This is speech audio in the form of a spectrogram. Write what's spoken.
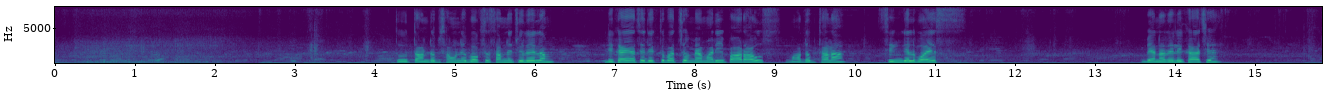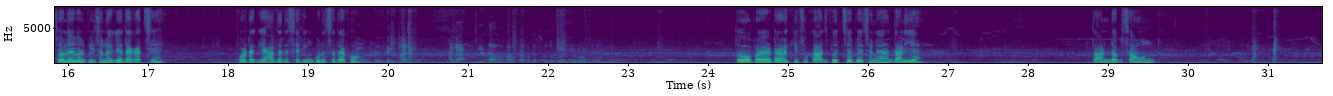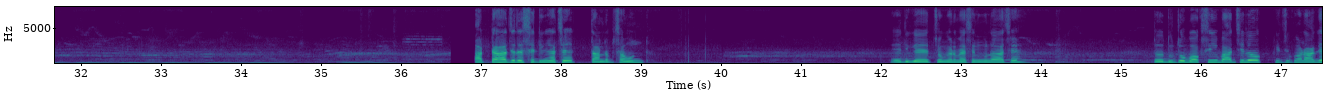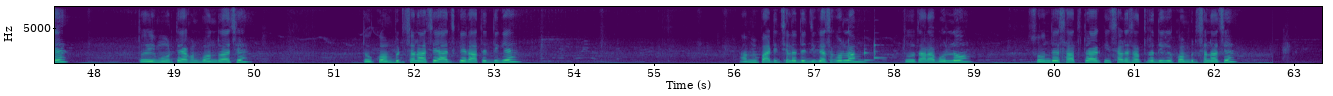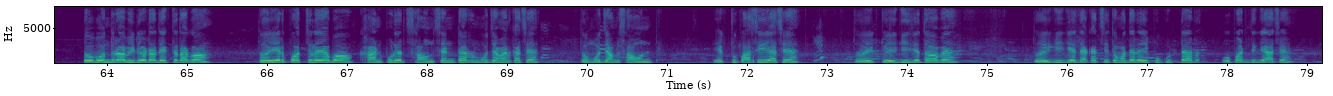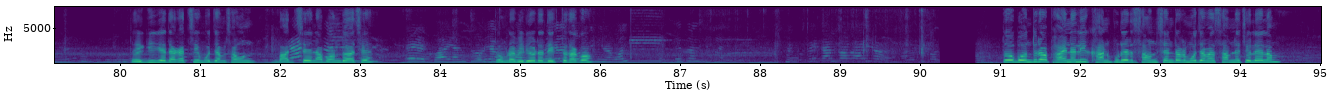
তো তাণ্ডব সাউন্ডের বক্সের সামনে চলে এলাম। লেখাই আছে, দেখতে পাচ্ছ মেমারি পাওয়ার হাউস মাধব থানা সিঙ্গেল বয়েস ব্যানারে লেখা আছে। চলো এবার পিছনে গিয়ে দেখাচ্ছি। কটা কি হাজারে সেটিং করেছে দেখো? তো অপারেটর কিছু কাজ করছে পেছনে, দাঁড়িয়ে? তাণ্ডব সাউন্ড আটটা হাজারের সেটিং আছে, তাণ্ডব সাউন্ড এদিকে চোঙের মেশিনগুলো আছে। তো দুটো বক্সই বাজছিল কিছুক্ষণ আগে। তো এই মুহূর্তে এখন বন্ধ আছে। তো কম্পিটিশন আছে আজকে রাতের দিকে। আমি পার্টির ছেলেদের জিজ্ঞাসা করলাম, তো তারা বলল, সন্ধ্যে সাতটা কি সাড়ে সাতটার দিকে কম্পিটিশন আছে। তো বন্ধুরা, ভিডিওটা দেখতে থাকো। তো এরপর চলে যাব খানপুরের সাউন্ড সেন্টার মোজামের কাছে। তো মোজাম সাউন্ড একটু পাশেই আছে। তো একটু এগিয়ে যেতে হবে। তো এগিয়ে গিয়ে দেখাচ্ছি তোমাদের এই পুকুরটার ওপার দিকে আছে। তো এগিয়ে গিয়ে দেখাচ্ছি মোজাম সাউন্ড বাজছে না বন্ধ আছে। তোমরা ভিডিওটা দেখতে থাকো। তো বন্ধুরা ফাইনালি খানপুরের সাউন্ড সেন্টার মোজামের সামনে চলে এলাম।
